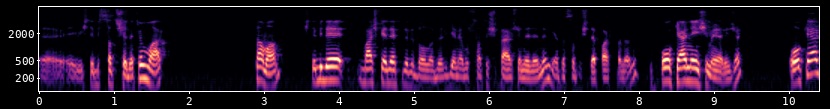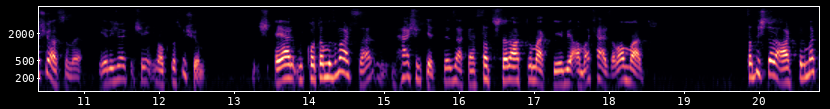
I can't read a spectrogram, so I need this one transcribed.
e, işte bir satış hedefim var. Tamam. İşte bir de başka hedefleri de olabilir. Gene bu satış personelinin ya da satış departmanının. OKR ne işime yarayacak? OKR şu aslında. Yarayacak şey noktası şu eğer bir kotamız varsa her şirkette zaten satışları arttırmak diye bir amaç her zaman vardır. Satışları arttırmak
